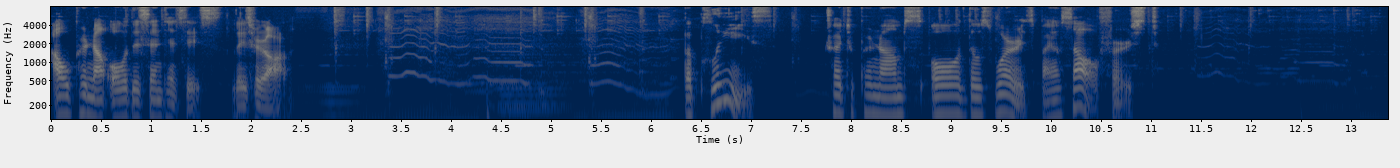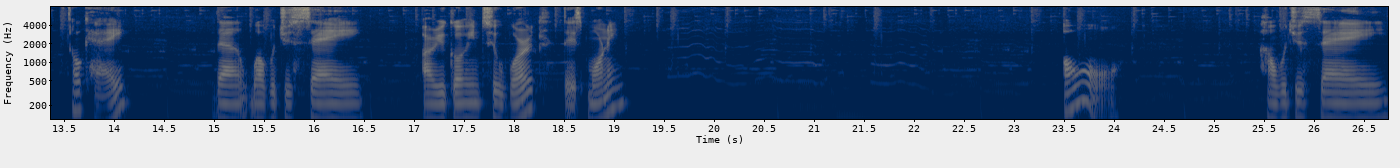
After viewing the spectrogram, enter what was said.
I will pronounce all the sentences later on. But please try to pronounce all those words by yourself first. Okay, then what would you say? Are you going to work this morning? Oh, how would you say?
